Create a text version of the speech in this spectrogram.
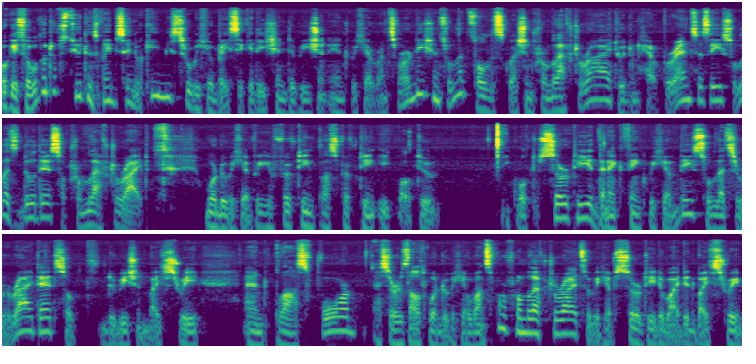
Okay so a lot of students may be saying okay mister we have basic addition division and we have ransom addition so let's solve this question from left to right. We don't have parentheses so let's do this so from left to right. What do we have? We have 15 plus 15 equal to equal to 30 then I think we have this so let's rewrite it. So division by 3 and plus 4 as a result what do we have once more from left to right? So we have 30 divided by 3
